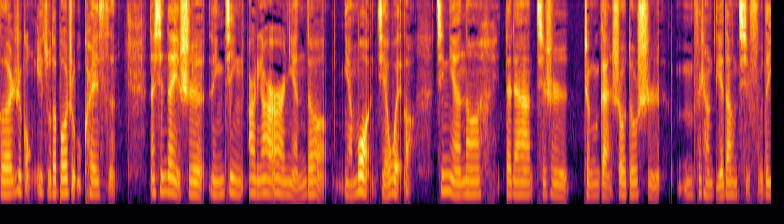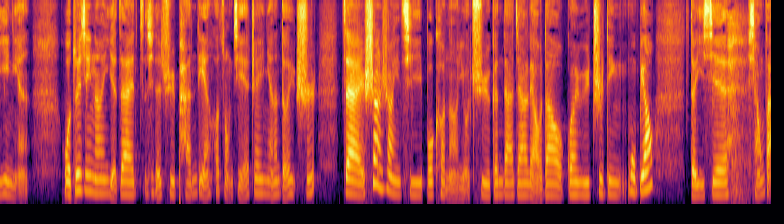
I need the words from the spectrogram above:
和日拱一族的播主 Chris。那现在也是临近二零二二年的年末结尾了。今年呢，大家其实整个感受都是嗯非常跌宕起伏的一年。我最近呢也在仔细的去盘点和总结这一年的得与失。在上上一期播客呢，有去跟大家聊到关于制定目标的一些想法。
